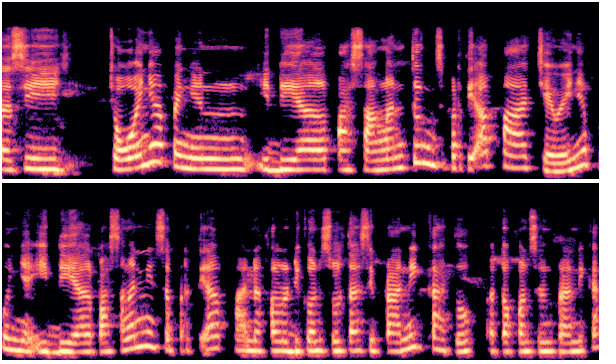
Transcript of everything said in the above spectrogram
eh, si cowoknya pengen ideal pasangan tuh seperti apa, ceweknya punya ideal pasangannya seperti apa. Nah kalau di konsultasi pranikah tuh atau konseling pranikah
